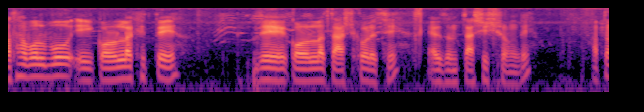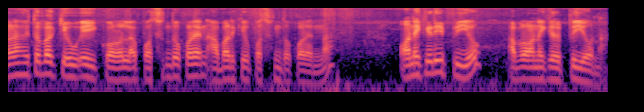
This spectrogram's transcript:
কথা বলব এই করলা ক্ষেতে যে করলা চাষ করেছে একজন চাষির সঙ্গে। আপনারা হয়তো বা কেউ এই করলা পছন্দ করেন, আবার কেউ পছন্দ করেন না। অনেকেরই প্রিয়, আবার অনেকের প্রিয় না।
